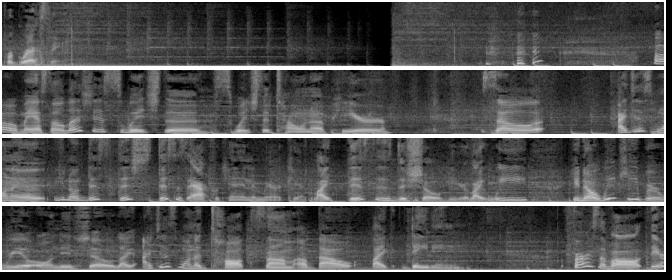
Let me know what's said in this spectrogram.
progressing. oh man, so let's just switch the switch the tone up here. So I just want to, you know, this this this is African and American. Like this is the show here. Like we, you know, we keep it real on this show. Like I just want to talk some about like dating. First of all, there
